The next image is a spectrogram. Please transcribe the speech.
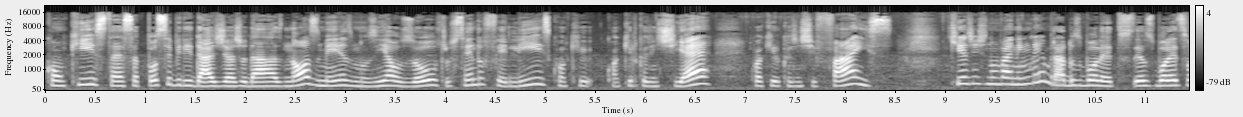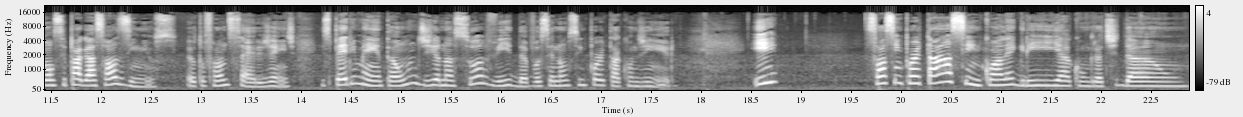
conquista essa possibilidade de ajudar a nós mesmos e aos outros, sendo feliz com aquilo, com aquilo que a gente é, com aquilo que a gente faz, que a gente não vai nem lembrar dos boletos. E os boletos vão se pagar sozinhos. Eu tô falando sério, gente. Experimenta um dia na sua vida você não se importar com dinheiro. E só se importar assim, com alegria, com gratidão,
